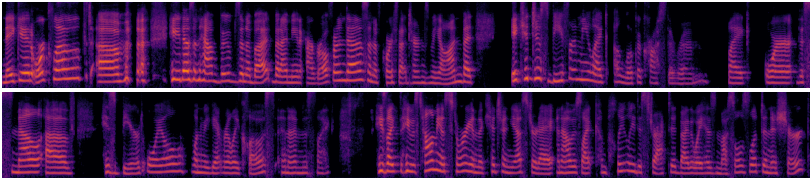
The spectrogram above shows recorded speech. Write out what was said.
naked or clothed. Um, he doesn't have boobs and a butt, but I mean, our girlfriend does. And of course, that turns me on. But it could just be for me like a look across the room, like, or the smell of his beard oil when we get really close. And I'm just like, he's like, he was telling me a story in the kitchen yesterday, and I was like completely distracted by the way his muscles looked in his shirt,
